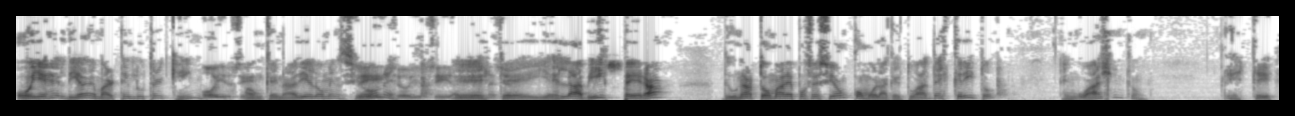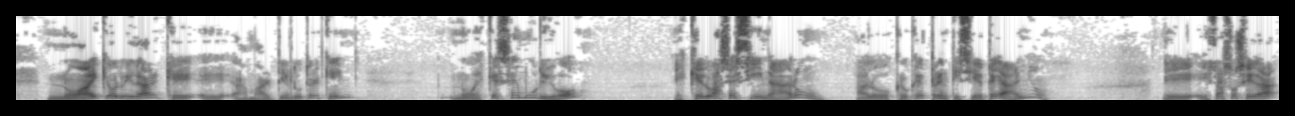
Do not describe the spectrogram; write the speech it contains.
Hoy es el día de Martin Luther King, Oye, sí. aunque nadie lo mencione. Sí, sí, este, y es la víspera de una toma de posesión como la que tú has descrito en Washington. Este, no hay que olvidar que eh, a Martin Luther King no es que se murió, es que lo asesinaron a los creo que 37 años. Eh, esa sociedad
